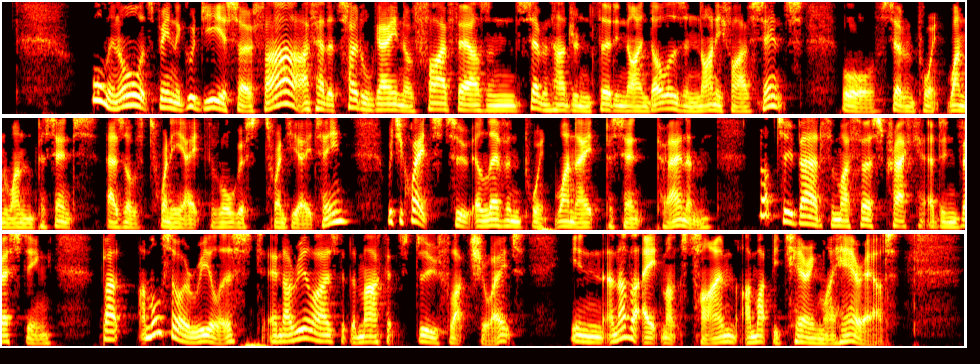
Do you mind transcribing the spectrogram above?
All in all, it's been a good year so far. I've had a total gain of $5,739.95, or 7.11% as of 28th of August 2018, which equates to 11.18% per annum. Not too bad for my first crack at investing, but I'm also a realist and I realise that the markets do fluctuate. In another eight months' time, I might be tearing my hair out.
